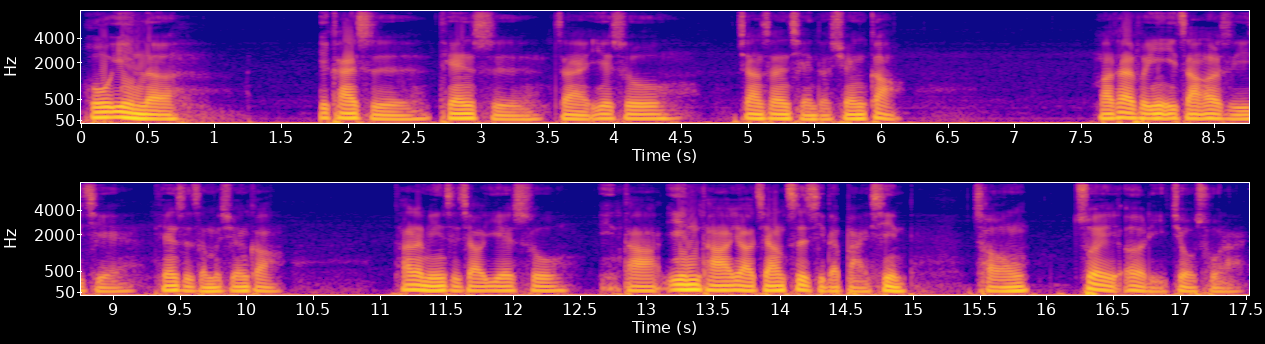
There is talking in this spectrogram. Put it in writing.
呼应了一开始天使在耶稣。降生前的宣告，马太福音一章二十一节，天使怎么宣告？他的名字叫耶稣，因他因他要将自己的百姓从罪恶里救出来。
